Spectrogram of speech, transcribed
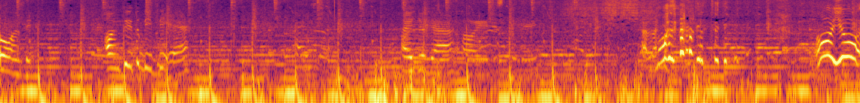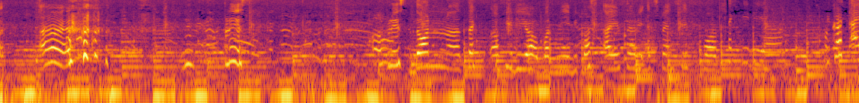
onti onti itu bibi ya hai juga oh ini video about me because I very expensive for video because I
